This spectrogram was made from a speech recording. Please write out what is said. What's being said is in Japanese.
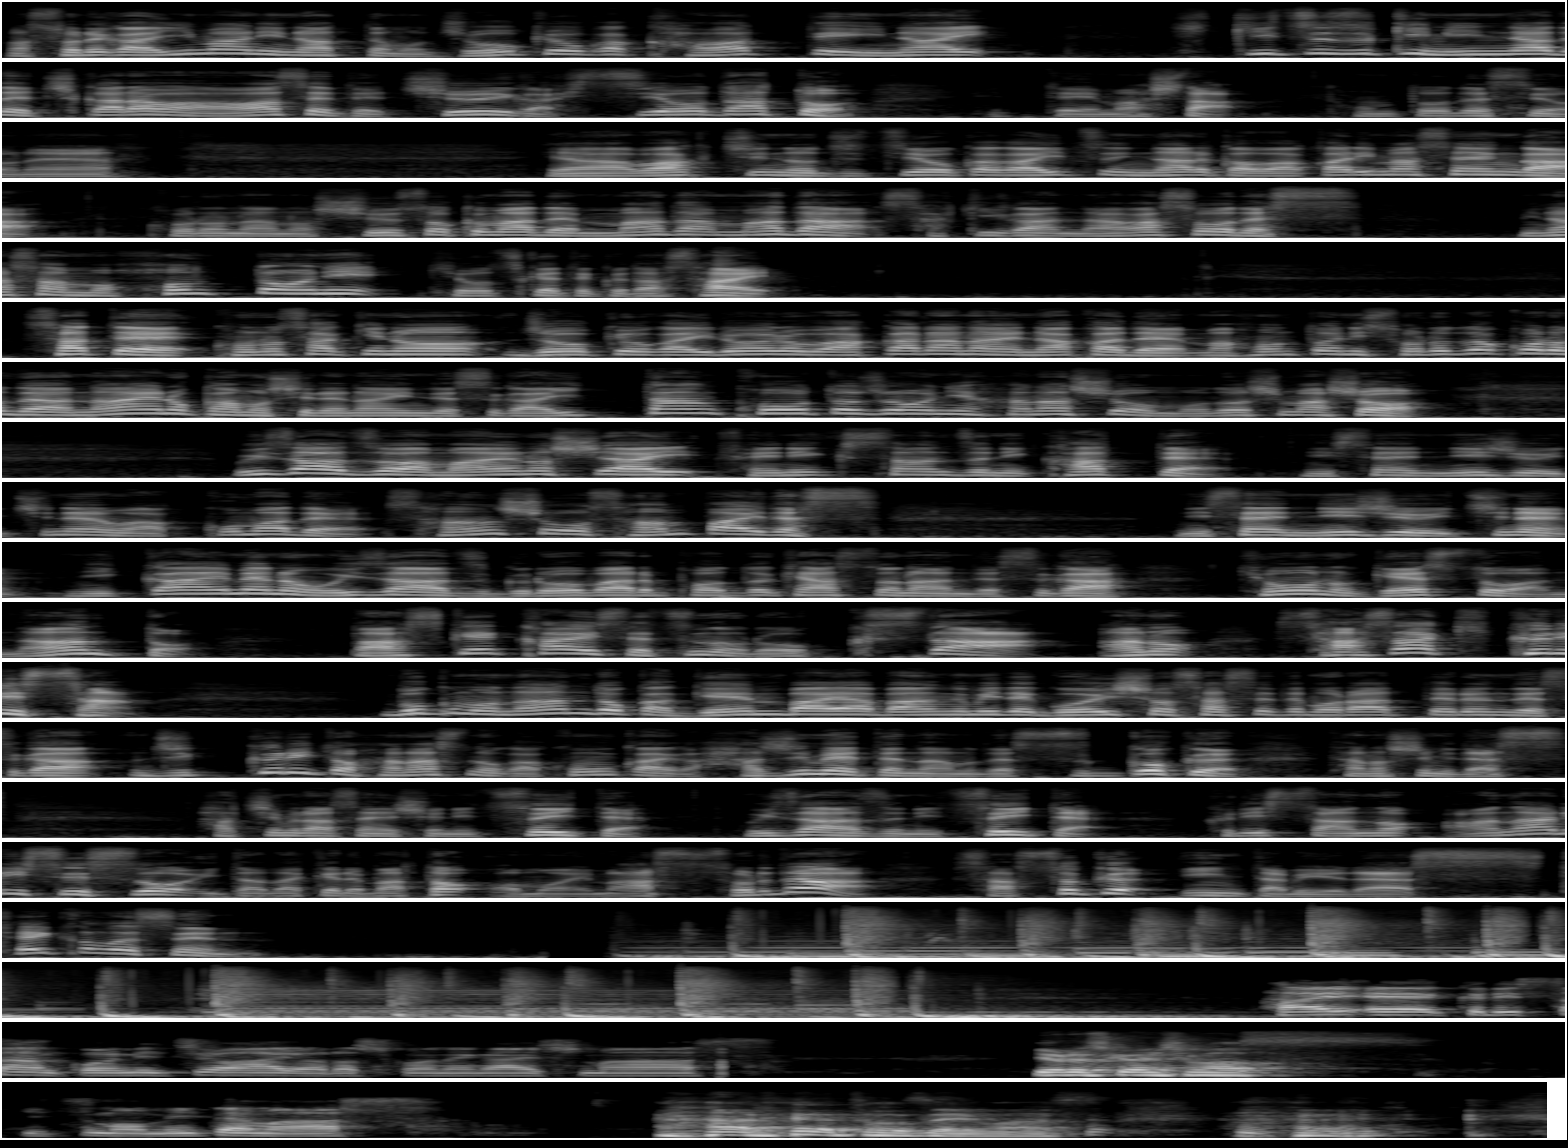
まあ、それが今になっても状況が変わっていない。引き続きみんなで力を合わせて注意が必要だと言っていました。本当ですよね。いやワクチンの実用化がいつになるか分かりませんがコロナの収束までまだまだ先が長そうです。皆さんも本当に気をつけてください。さてこの先の状況がいろいろわからない中で、まあ、本当にそれどころではないのかもしれないんですが一旦コート上に話を戻しましょう。ウィザーズは前の試合フェニックス・サンズに勝って2021年はここまで3勝3敗です。2021年2回目のウィザーズグローバルポッドキャストなんですが今日のゲストはなんとバスケ解説のロックスターあの佐々木クリスさん。僕も何度か現場や番組でご一緒させてもらってるんですがじっくりと話すのが今回が初めてなのですっごく楽しみです。八村選手についてウィザーズについてクリスさんのアナリシスをいただければと思います。それでは早速インタビューです。Take a listen. はい、えー、クリスさん、こんにちは。よろしくお願いします。よろしくお願いします。いつも見てます。ありがとうございます。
